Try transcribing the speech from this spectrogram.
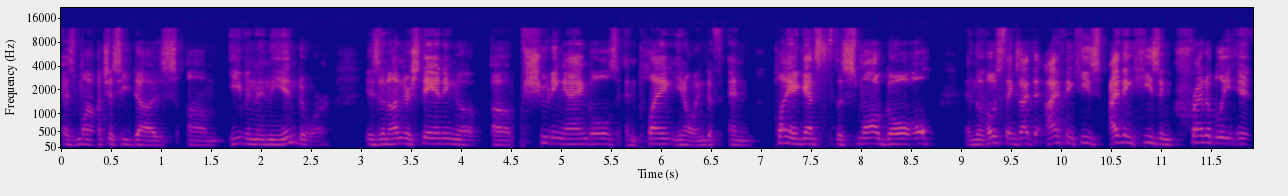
as much as he does, um, even in the indoor, is an understanding of, of shooting angles and playing, you know, and and playing against the small goal and those things. I think I think he's I think he's incredibly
